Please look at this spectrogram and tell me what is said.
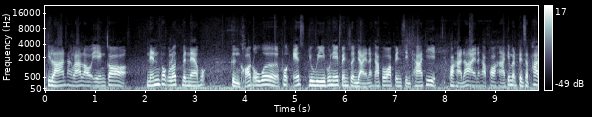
ที่ร้านทางร้านเราเองก็เน้นพวกรถเป็นแนวพวก กึ่งคอร์ o โอเวอร์พวก SUV พวกนี้เป็นส่วนใหญ่นะครับ เพราะว่าเป็นสินค้าที่พอหาได้นะครับ พอหาที่มันเป็นสภาพ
